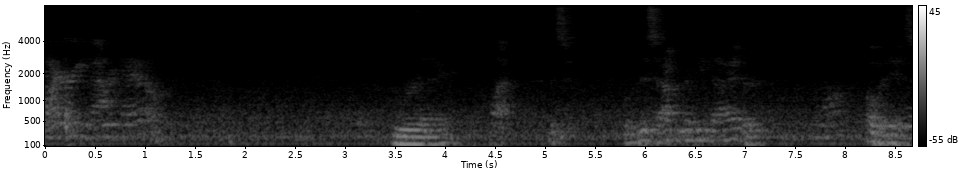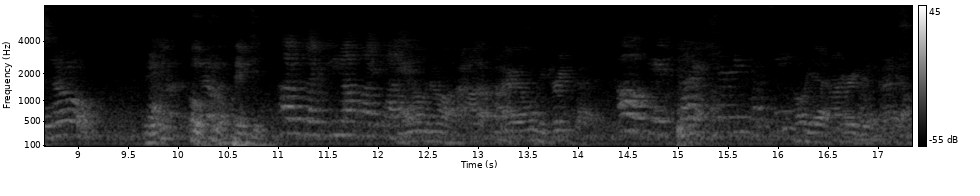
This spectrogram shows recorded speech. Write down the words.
Why are you freaking out? Renee. What? This, would this happen to be diet or? Oh, it is. No. It is? Oh, cool, thank you. Oh, I was like, do you not like diet? No, no, I, I only drink diet. Oh, okay, it's diet cherry Pepsi? Oh, yeah, it's very good. That's, Yeah,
